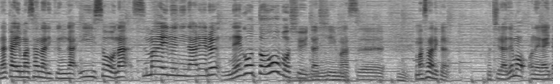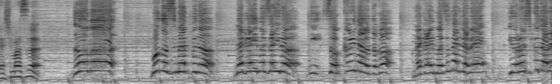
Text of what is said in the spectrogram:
中居正成くんが言いそうなスマイルになれる寝言を募集いたします。正成くんこちらでもお願いいたします。どうも元スマップの中居正広にそっくりな男中居正成だべ。よろしくだべ。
